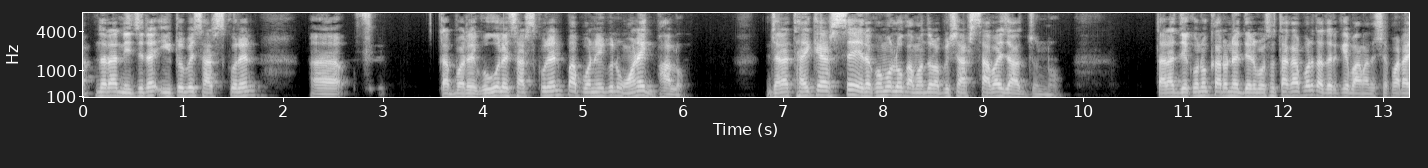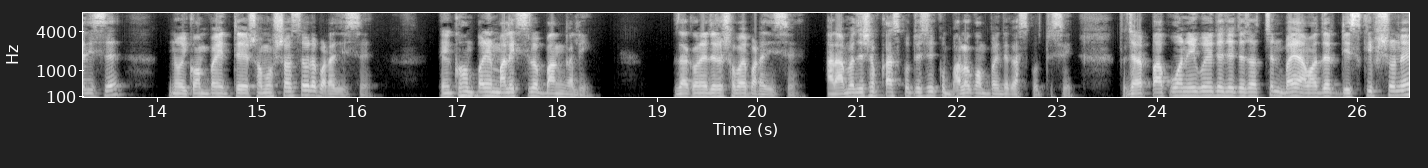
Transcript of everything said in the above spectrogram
আপনারা নিজেরা ইউটিউবে সার্চ করেন তারপরে গুগলে সার্চ করেন পাপুয়া নিউগিনি অনেক ভালো। যারা থাইকে আসছে, এরকমও লোক আমাদের অফিসে আসছে আবার যাওয়ার জন্য। তারা যে কোনো কারণে দেড় বছর থাকার পরে তাদেরকে বাংলাদেশে পাঠাই দিচ্ছে ওই কোম্পানিতে সমস্যা হচ্ছে বলে পাঠাই দিচ্ছে এই কোম্পানির মালিক ছিল বাঙালি, যার কারণে এদের সবাই পাঠিয়ে দিচ্ছে আর আমরা যেসব কাজ করতেছি, খুব ভালো কোম্পানিতে কাজ করতেছি। তো যারা পাপুয়া নিউগিনিতে যেতে চাচ্ছেন, ভাই, আমাদের ডিসক্রিপশনে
